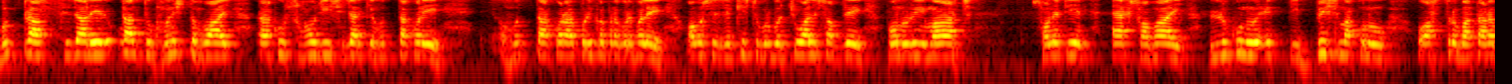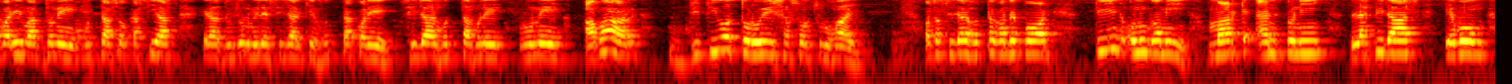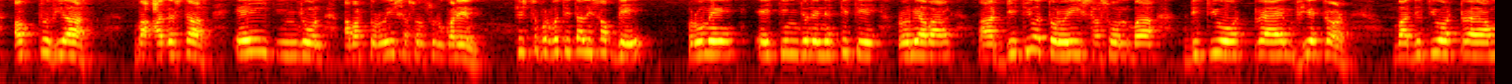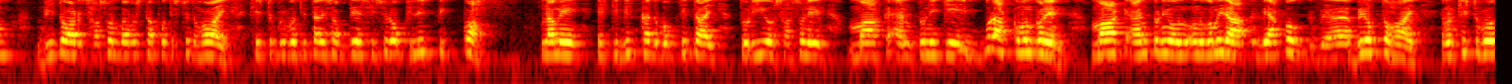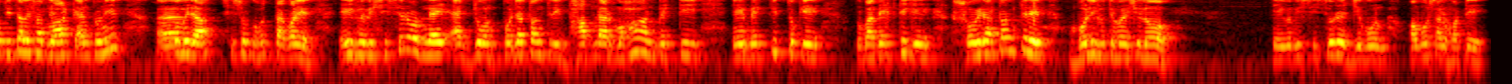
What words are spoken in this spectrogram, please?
বুট্রাস সিজারের অত্যন্ত ঘনিষ্ঠ হওয়ায় তারা খুব সহজেই সিজারকে হত্যা করে, হত্যা করার পরিকল্পনা করে ফেলে। অবশেষে খ্রিস্টপূর্ব চুয়াল্লিশ শব্দে পনেরোই মার্চ সনেটের এক সভায় লুকুনো একটি বিষ মাকুনু অস্ত্র বা তারাবাড়ির মাধ্যমে ভুট্টাস ও কাসিয়াস এরা দুজন মিলে সিজারকে হত্যা করে। সিজার হত্যা হলে রোমে আবার দ্বিতীয় তরই শাসন শুরু হয়। অর্থাৎ সিজার হত্যাকাণ্ডের পর তিন অনুগামী মার্ক অ্যান্টনি, ল্যাপিডাস এবং অক্টোভিয়াস বা আগস্টাস, এই তিনজন আবার তরই শাসন শুরু করেন। খ্রিস্টপূর্ব তেতাল্লিশ অব্দে রোমে এই তিনজনের নেতৃত্বে রোমে আবার আর দ্বিতীয় তরয়ী শাসন বা দ্বিতীয় ট্রায়াম ভিয়েটর বা দ্বিতীয় ট্রায়াম ভিটর শাসন ব্যবস্থা প্রতিষ্ঠিত হয়। খ্রিস্টপূর্ব তেতাল্লিশ অব্দে শিশুরো ফিলিপিকস নামে একটি বিখ্যাত বক্তৃতায় তরীয় শাসনের মার্ক অ্যান্টনিকে তীব্র আক্রমণ করেন। মার্ক অ্যান্টনি অনু- অনুগামীরা ব্যাপক বিরক্ত হয় এবং খ্রিস্টপূর্ব তেতাল্লিশ অব্দে মার্ক অ্যান্টনির অনুগামীরা শিশুকে হত্যা করেন। এইভাবে শিশিরোর ন্যায় একজন প্রজাতান্ত্রিক ভাবনার মহান ব্যক্তি ব্যক্তিত্বকে বা ব্যক্তিকে স্বৈরাতন্ত্রের বলি হতে হয়েছিল। এইভাবে শিশুরের জীবন অবসান ঘটে।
